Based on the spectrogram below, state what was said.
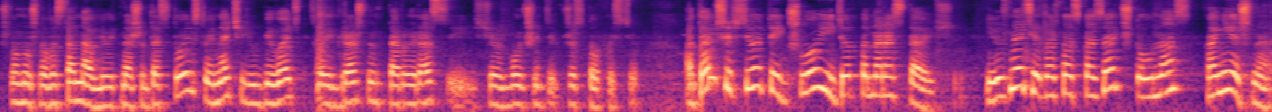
что нужно восстанавливать наше достоинство, и начали убивать своих граждан второй раз еще большей жестокостью. А дальше все это шло и идет по нарастающей. И вы знаете, я должна сказать, что у нас, конечно,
